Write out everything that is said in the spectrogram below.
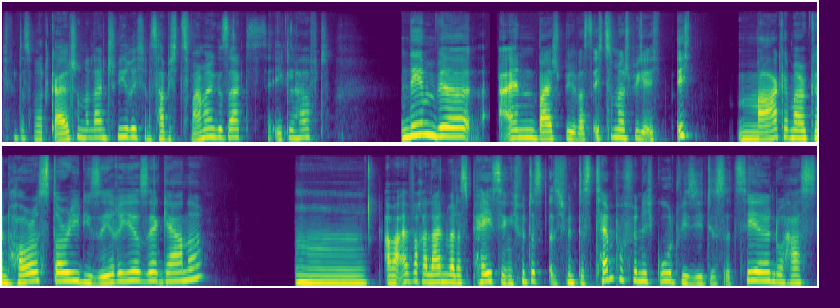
Ich finde das Wort geil schon allein schwierig. Und das habe ich zweimal gesagt. Das ist ja ekelhaft. Nehmen wir ein Beispiel, was ich zum Beispiel. Ich, ich mag American Horror Story, die Serie, sehr gerne. Mm, Aber einfach allein, weil das Pacing, ich finde das, also ich finde das Tempo finde ich gut, wie sie das erzählen. Du hast,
